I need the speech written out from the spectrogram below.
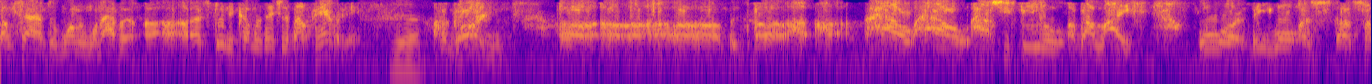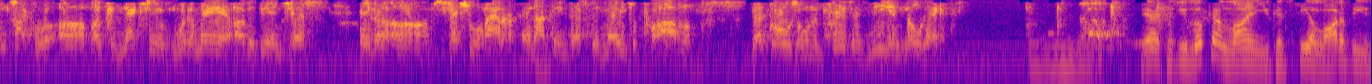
Sometimes a woman want to have a, a, a extended conversation about parenting, Yeah. her garden, uh, uh, uh, uh, uh, uh, how how how she feel about life, or they want a, uh, some type of uh, a connection with a man other than just in a uh, sexual manner. And I think that's the major problem that goes on in prison. Men know that. Yeah, because you look online, you can see a lot of these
